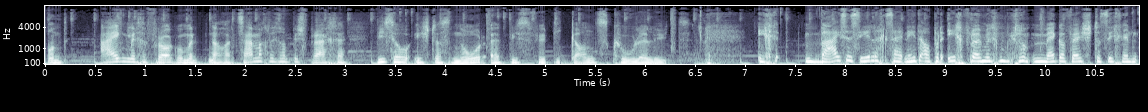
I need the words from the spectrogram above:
Und eigentlich eine Frage, die wir nachher zusammen besprechen können. Wieso ist das nur etwas für die ganz coolen Leute? Ich weiß es ehrlich gesagt nicht, aber ich freue mich mega fest, dass ich einen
